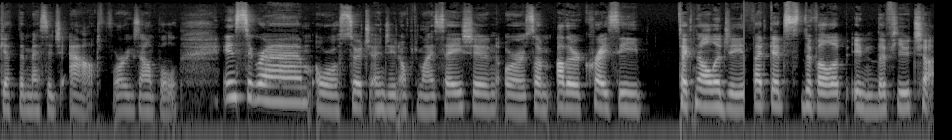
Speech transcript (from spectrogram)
get the message out. For example, Instagram or search engine optimization or some other crazy technology that gets developed in the future.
